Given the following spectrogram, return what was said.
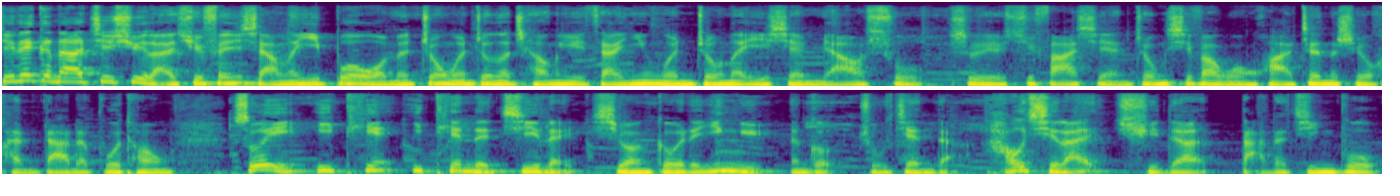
今天跟大家继续来去分享了一波我们中文中的成语在英文中的一些描述，是不是去发现中西方文化真的是有很大的不同？所以一天一天的积累，希望各位的英语能够逐渐的好起来，取得大的进步。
